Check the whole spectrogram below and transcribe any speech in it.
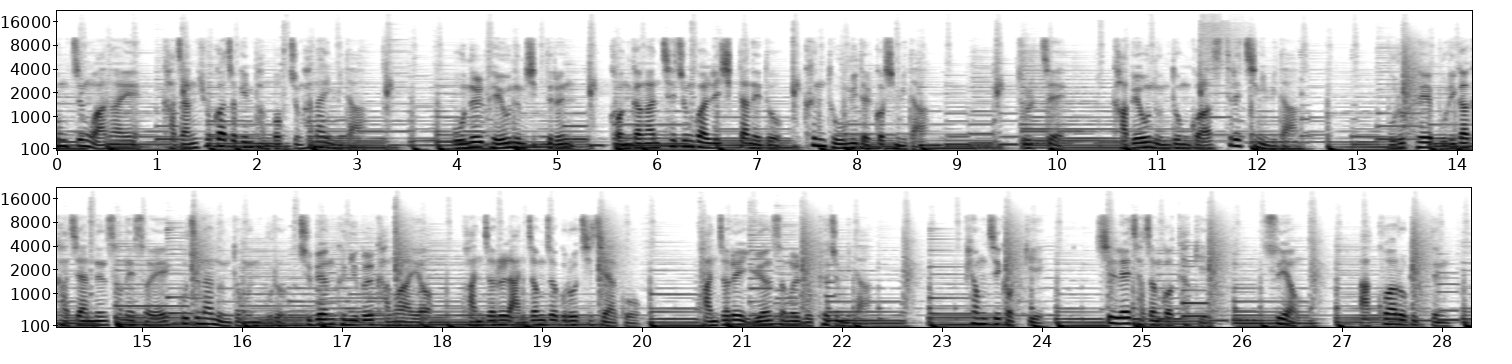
통증 완화에 가장 효과적인 방법 중 하나입니다. 오늘 배운 음식들은 건강한 체중 관리 식단에도 큰 도움이 될 것입니다. 둘째, 가벼운 운동과 스트레칭입니다. 무릎에 무리가 가지 않는 선에서의 꾸준한 운동은 무릎 주변 근육을 강화하여 관절을 안정적으로 지지하고 관절의 유연성을 높여줍니다. 평지 걷기, 실내 자전거 타기, 수영, 아쿠아로빅 등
